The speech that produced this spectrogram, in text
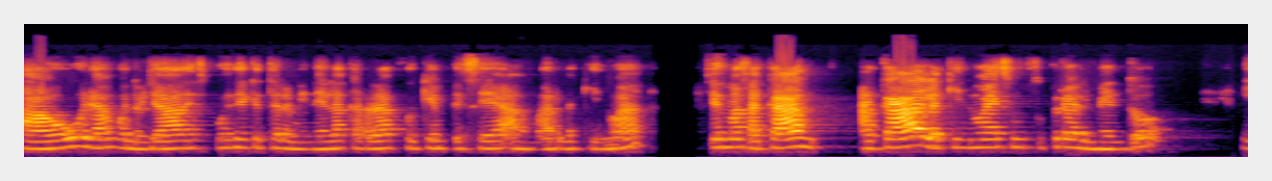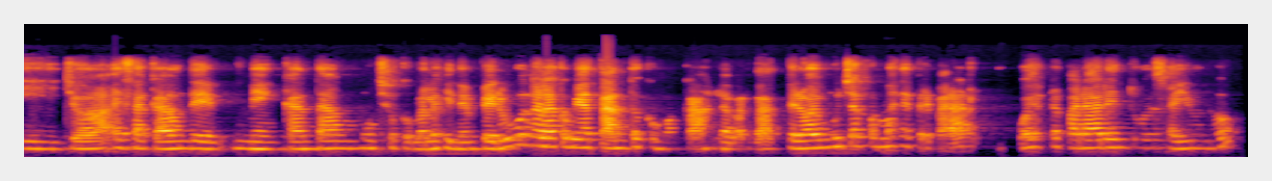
ahora, bueno, ya después de que terminé la carrera fue que empecé a amar la quinoa. Y es más, acá, acá la quinoa es un superalimento y yo es acá donde me encanta mucho comer la quinoa. En Perú no la comía tanto como acá, la verdad, pero hay muchas formas de prepararla. Puedes preparar en tu desayuno,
